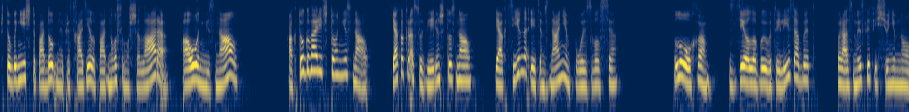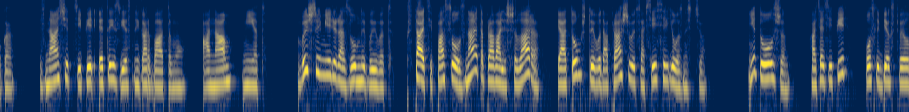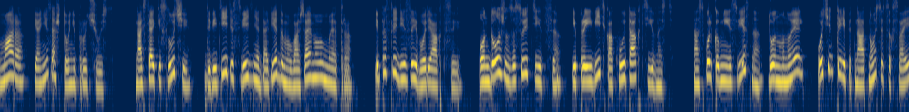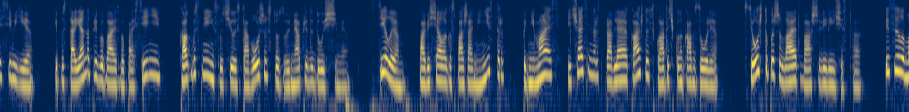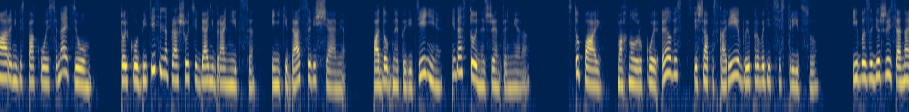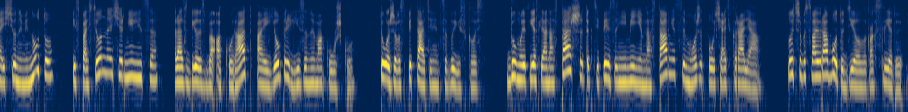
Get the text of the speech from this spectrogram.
чтобы нечто подобное происходило под носом у Шелара, а он не знал. А кто говорит, что он не знал? Я как раз уверен, что знал и активно этим знанием пользовался. Плохо, сделала вывод Элизабет, поразмыслив еще немного. Значит, теперь это известно и Горбатому, а нам нет. В высшей мере разумный вывод. Кстати, посол знает о провале Шелара и о том, что его допрашивают со всей серьезностью. Не должен, хотя теперь, после бегства Элмара, я ни за что не поручусь. На всякий случай доведи эти сведения до ведома уважаемого метра и проследи за его реакцией. Он должен засуетиться и проявить какую-то активность. Насколько мне известно, Дон Мануэль очень трепетно относится к своей семье и постоянно пребывает в опасении, как бы с ней не случилось того же, что с двумя предыдущими. "Сделаем", пообещала госпожа министр поднимаясь и тщательно расправляя каждую складочку на камзоле. Все, что пожелает ваше величество. И Мара, не беспокойся, найдем. Только убедительно прошу тебя не брониться и не кидаться вещами. Подобное поведение недостойно джентльмена. Ступай, махнул рукой Элвис, спеша поскорее выпроводить сестрицу. Ибо задержись она еще на минуту, и спасенная чернильница разбилась бы аккурат о ее прилизанную макушку. Тоже воспитательница выискалась. Думает, если она старше, так теперь за неимением наставницы может поучать короля. Лучше бы свою работу делала как следует.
